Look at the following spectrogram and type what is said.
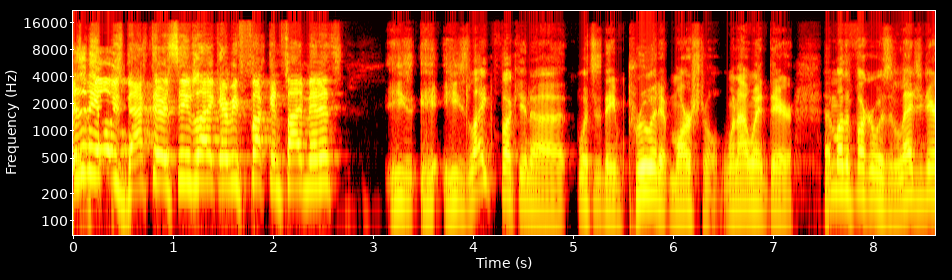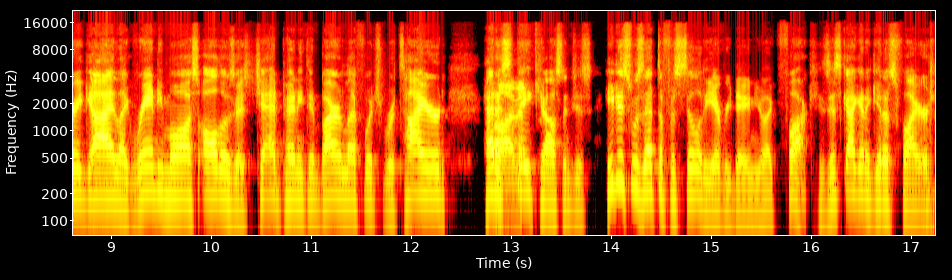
Isn't he always back there? It seems like every fucking five minutes. He's he's like fucking uh what's his name Pruett at Marshall when I went there. That motherfucker was a legendary guy like Randy Moss, all those guys. Chad Pennington, Byron Leftwich retired, had a oh, steakhouse, and just he just was at the facility every day. And you're like, fuck, is this guy gonna get us fired?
